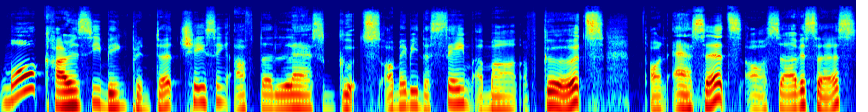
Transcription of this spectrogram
more currency being printed, chasing after less goods or maybe the same amount of goods, on assets or services,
